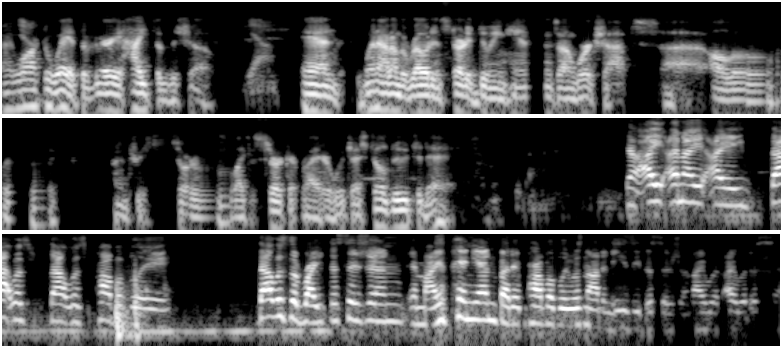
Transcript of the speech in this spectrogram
I Yeah. walked away at the very height of the show Yeah. and went out on the road and started doing hands-on workshops uh, all over the country, sort of like a circuit rider, which I still do today. Yeah. I and I I that was that was probably that was the right decision in my opinion, but it probably was not an easy decision. I would I would assume.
